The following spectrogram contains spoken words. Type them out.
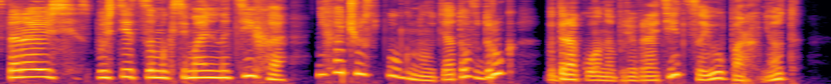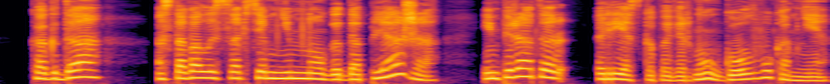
Стараюсь спуститься максимально тихо, не хочу спугнуть, а то вдруг в дракона превратится и упорхнет. Когда оставалось совсем немного до пляжа, император резко повернул голову ко мне,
